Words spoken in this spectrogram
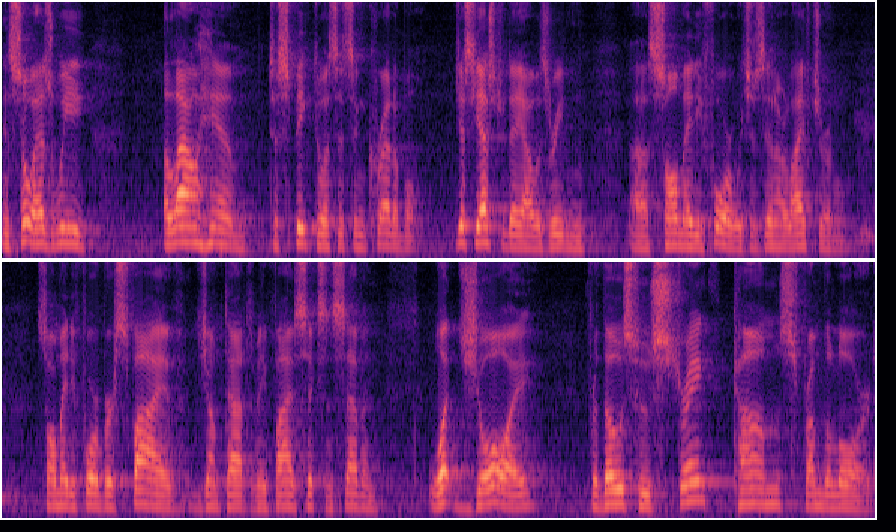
And so, as we allow Him to speak to us, it's incredible. Just yesterday, I was reading uh, Psalm 84, which is in our life journal. Psalm 84, verse 5, jumped out to me 5, 6, and 7. What joy for those whose strength comes from the Lord.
